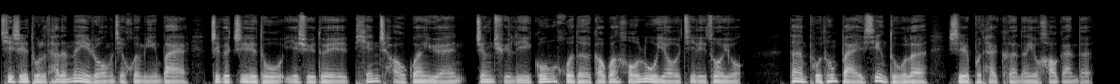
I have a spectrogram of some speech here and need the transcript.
其实读了它的内容，就会明白，这个制度也许对天朝官员争取立功、获得高官厚禄有激励作用，但普通百姓读了是不太可能有好感的。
